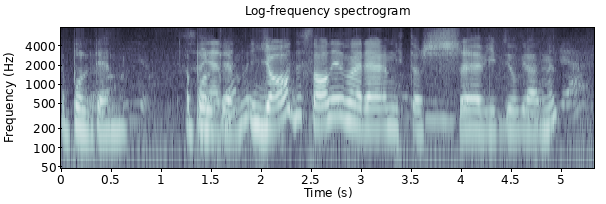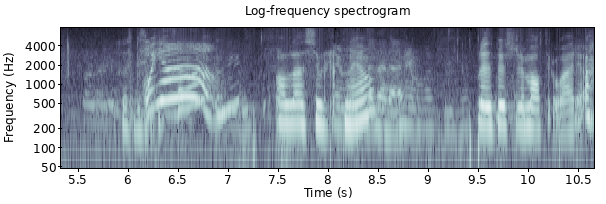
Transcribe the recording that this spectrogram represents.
Jeg boller til Emma. Jeg er bollen til Emma. Ja, du sa det i den der eh, nyttårsvideogreien min. Å ja! Alle er sultne, ja. Ble det plutselig matro her, ja.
